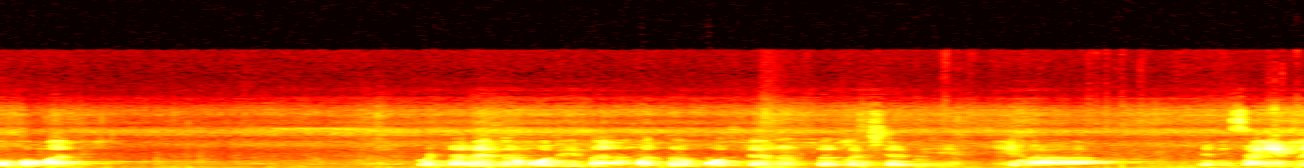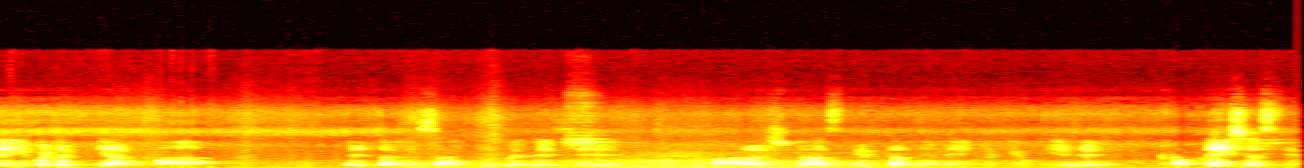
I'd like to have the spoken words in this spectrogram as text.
उपमा लक्षात येईल की हा त्यांनी सांगितलं ही भटकती आत्मा पैतालीस साल के पहले से महाराष्ट्र अस्थिर करने में जुटी हुई है अब देश अस्थिर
